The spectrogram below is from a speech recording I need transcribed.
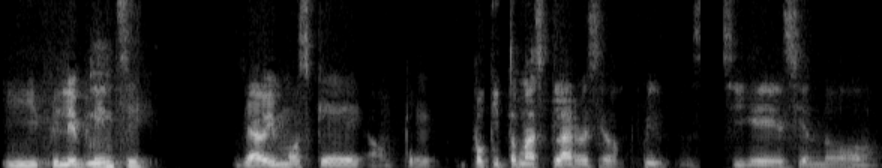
y Philip Lindsay. Ya vimos que, aunque un poquito más claro ese outfield, pues sigue siendo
